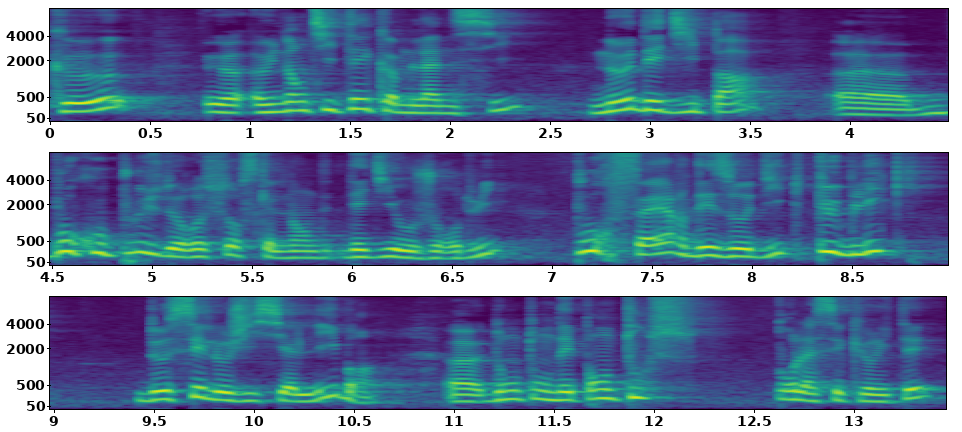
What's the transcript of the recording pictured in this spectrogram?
qu'une euh, entité comme l'ANSI ne dédie pas beaucoup plus de ressources qu'elle n'en dédie aujourd'hui pour faire des audits publics de ces logiciels libres dont on dépend tous pour la sécurité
